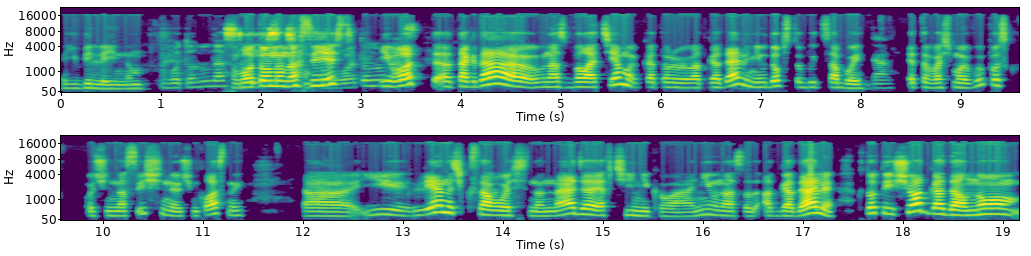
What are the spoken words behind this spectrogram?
юбилейном. Вот он у нас Вот он у есть. нас есть. Вот он у И нас. вот э, тогда у нас была тема, которую отгадали, неудобство быть собой. Да. Это восьмой выпуск, очень насыщенный, очень классный. А, И Леночка Савосина, Надя Овчинникова, они у нас от- отгадали. Кто-то еще отгадал, но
